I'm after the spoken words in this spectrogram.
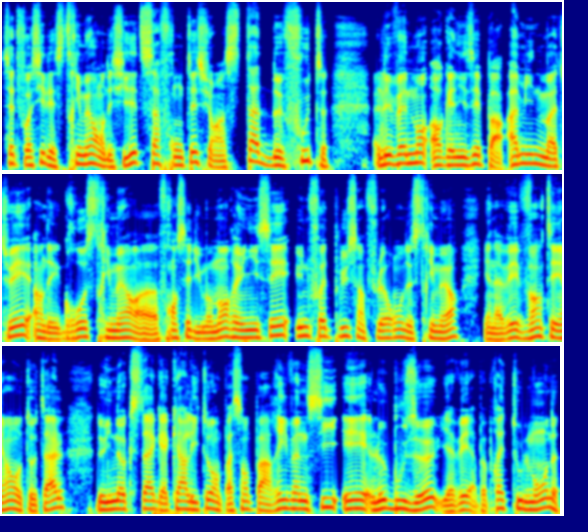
Cette fois-ci, les streamers ont décidé de s'affronter sur un stade de foot. L'événement organisé par Amine Mathieu, un des gros streamers français du moment, réunissait une fois de plus un fleuron de streamers. Il y en avait 21 au total, de Inoxtag à Carlito en passant par Rivency et Le Bouzeux. Il y avait à peu près tout le monde.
